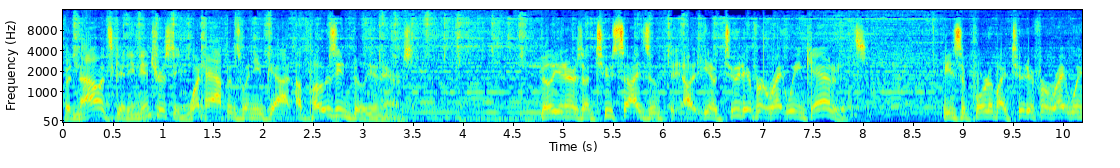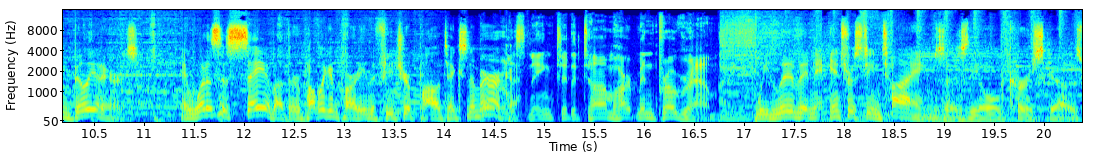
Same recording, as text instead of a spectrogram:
But now it's getting interesting. What happens when you've got opposing billionaires? Billionaires on two sides of, uh, you know, two different right-wing candidates being supported by two different right-wing billionaires. And what does this say about the Republican Party and the future of politics in America? You're listening to the Thom Hartmann program. We live in interesting times, as the old curse goes.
